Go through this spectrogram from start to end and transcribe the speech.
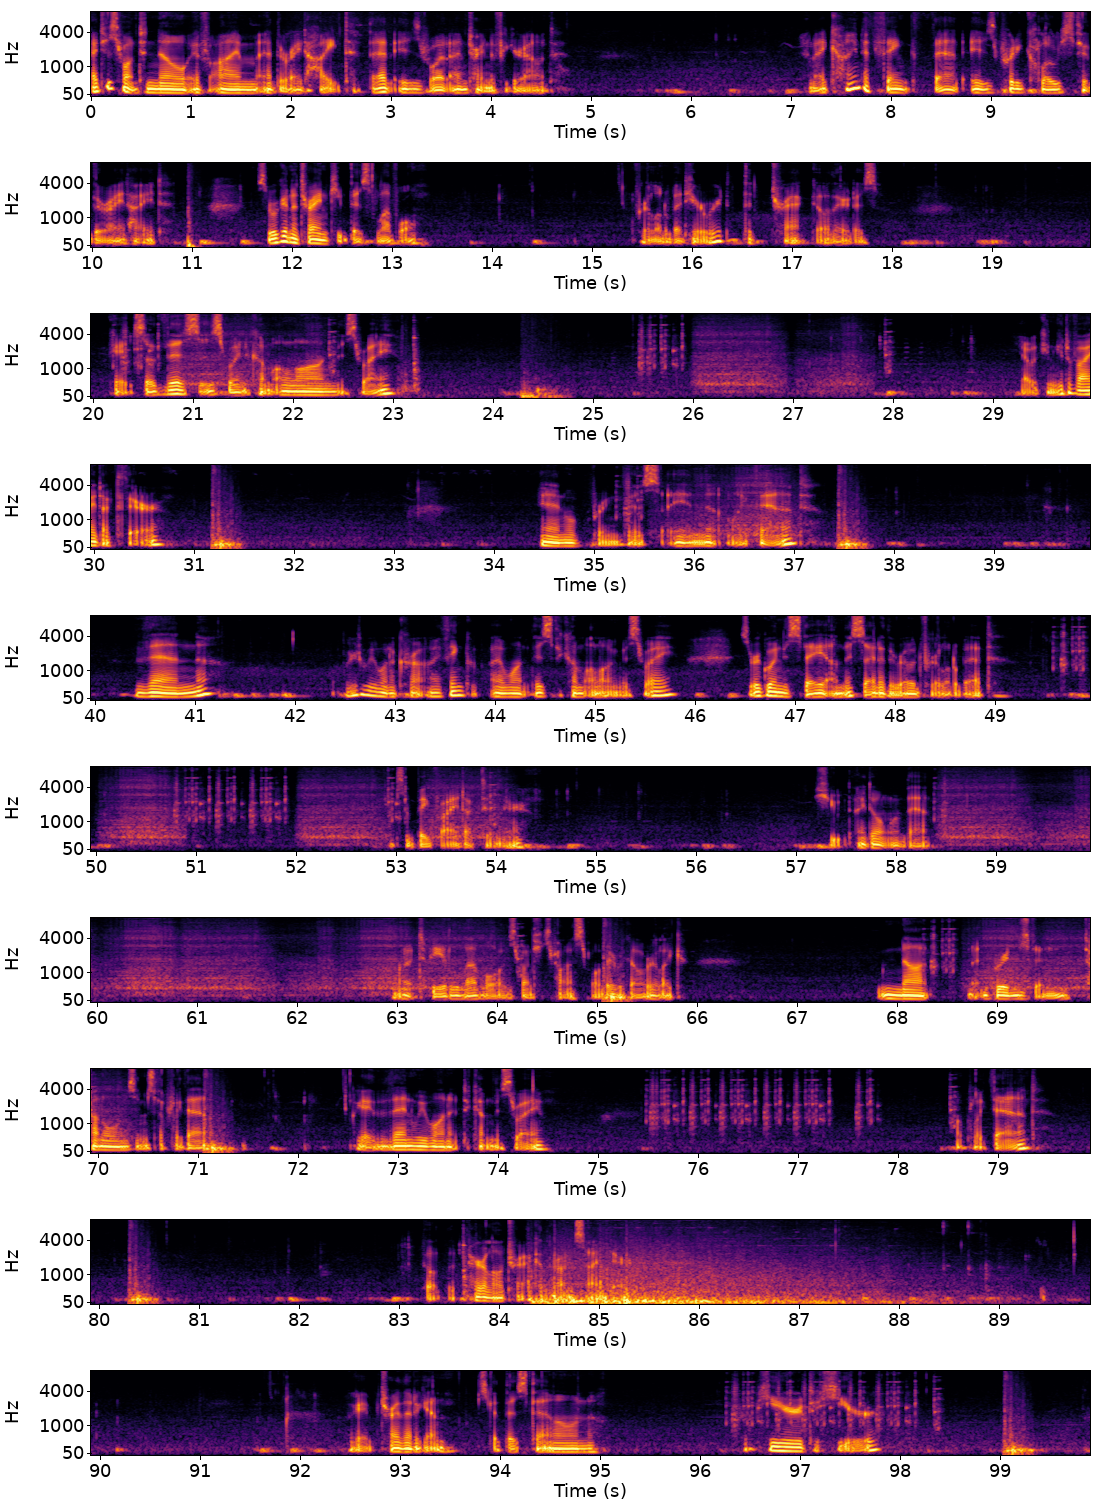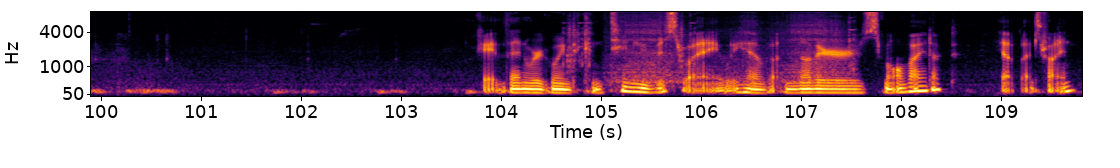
I just want to know if I'm at the right height. That is what I'm trying to figure out. And I kind of think that is pretty close to the right height. So we're going to try and keep this level for a little bit here. Where did the track go? There it is. Okay, so this is going to come along this way. Yeah, we can get a viaduct there. And we'll bring this in like that. Then where do we want to cross? I think I want this to come along this way. So we're going to stay on this side of the road for a little bit. Get some big viaduct in there. Shoot, I don't want that. Want it to be level as much as possible. There we go. We're like not bridged and tunnels and stuff like that. Okay, then we want it to come this way. Up like that. Built the parallel track on the wrong side there. Okay, try that again. Let's get this down from here to here. Okay, then we're going to continue this way. We have another small viaduct. Yep, that's fine.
